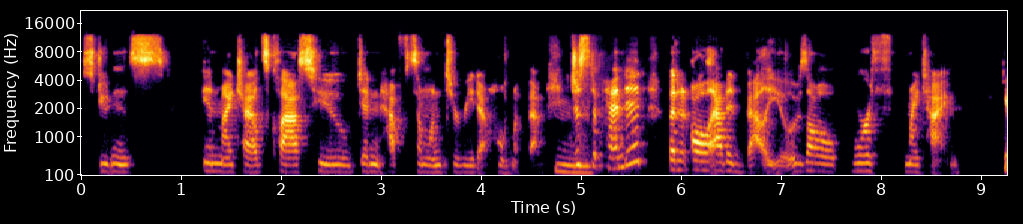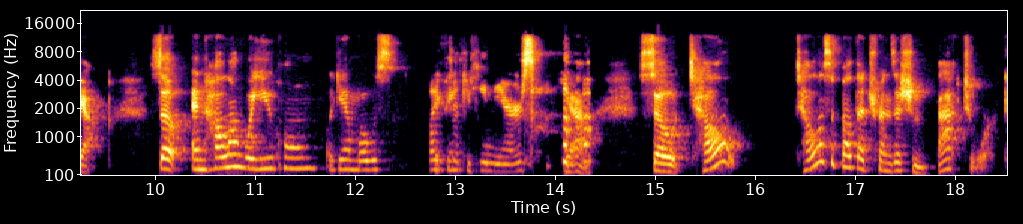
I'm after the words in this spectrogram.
students in my child's class who didn't have someone to read at home with them. Mm. Just depended, but it all added value. It was all worth my time. Yeah. So, and how long were you home again? What was like 15 you, years? yeah. So tell tell us about that transition back to work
